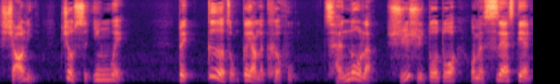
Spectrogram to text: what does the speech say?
小李就是因为各种各样的客户承诺了许许多多我们 4S 店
